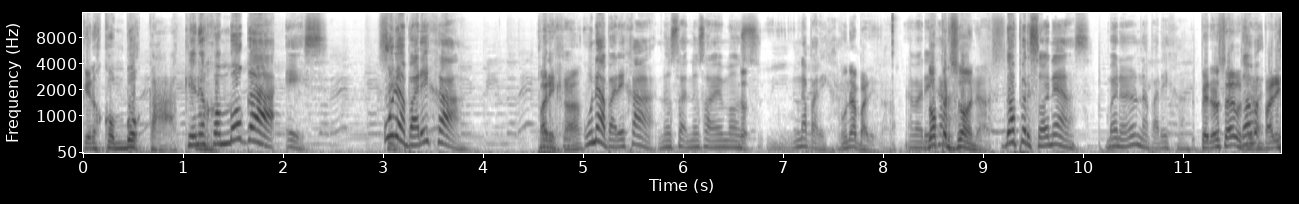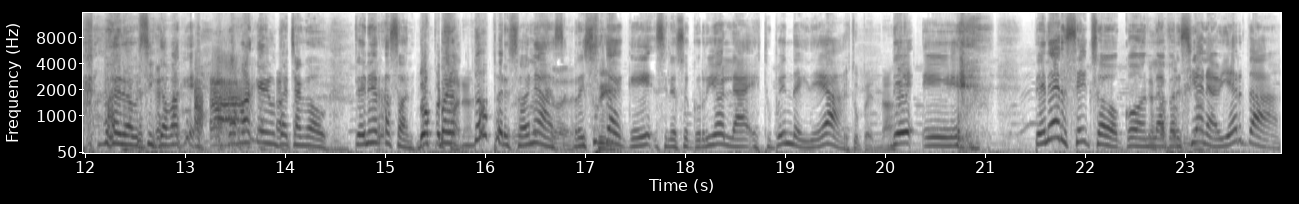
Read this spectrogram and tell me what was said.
que nos convoca? que nos convoca es Sí. una pareja. Pareja. Una pareja, no, sa- no sabemos. Una pareja. Una pareja. Una pareja. Dos personas. Dos personas. Bueno, era una pareja. Pero no sabemos si Dos- eran pareja. Bueno, sí, capaz que, capaz que era un touch and go. Tenés razón. Dos personas. Bueno, dos personas. Resulta Sí. que se les ocurrió la estupenda idea. Estupenda. De eh, tener sexo con la persiana abierta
